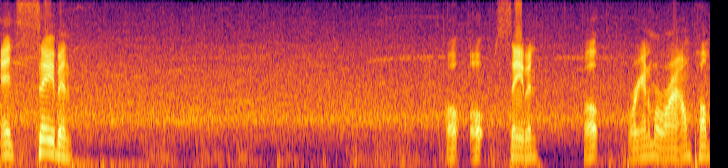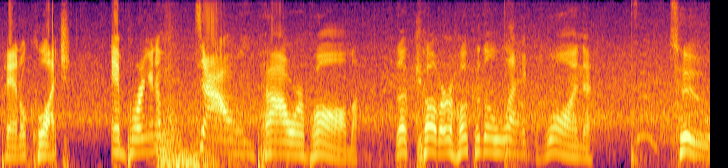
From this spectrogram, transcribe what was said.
And Saban. Oh, oh, Saban. Oh, bringing him around, pump handle, clutch, and bringing him down, power bomb. The cover, hook of the leg, one, two.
